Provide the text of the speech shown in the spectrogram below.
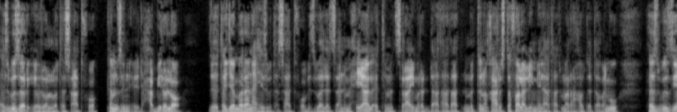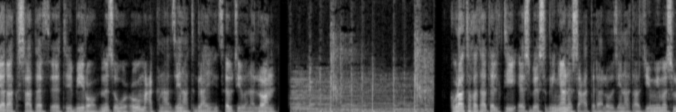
ህዝቢ ዘርእዮ ዘሎ ተሳትፎ ከምዝንእድ ሓቢሩ ኣሎ። ዝተጀመረ ናይ ህዝቢ ተሳትፎ ብዝበለፀ ንምሕያል እቲ ምፅራይ መረዳእታታት ንምጥንኻር ዝተፈላለዩ ሜላታት መራኸቢ ተጠቒሙ ህዝቢ ዝያዳ ክሳተፍ እቲ ቢሮ ምፅውዑ ማዕከናት ዜና ትግራይ ፀብፂበን ኣለዋ። ክቡራት ተኸታተልቲ SBS ትግርኛ ነዚ ሰዓት ተዳለዉ ዜናታት እዚኦም ይመስሉ።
